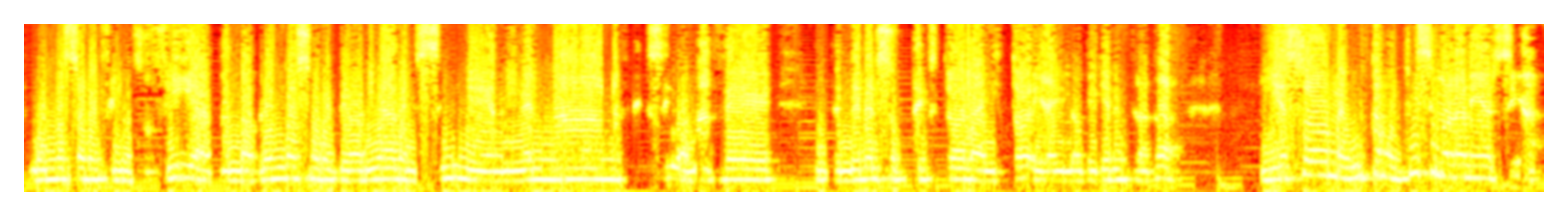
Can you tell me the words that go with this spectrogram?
aprendo sobre filosofía, cuando aprendo sobre teoría del cine a nivel más reflexivo, más de entender el subtexto de la historia y lo que quieren tratar. Y eso me gusta muchísimo en la universidad.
